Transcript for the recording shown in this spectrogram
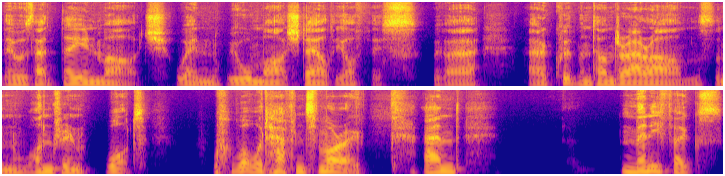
There was that day in March when we all marched out the office with our, our equipment under our arms and wondering what what would happen tomorrow. And many folks'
